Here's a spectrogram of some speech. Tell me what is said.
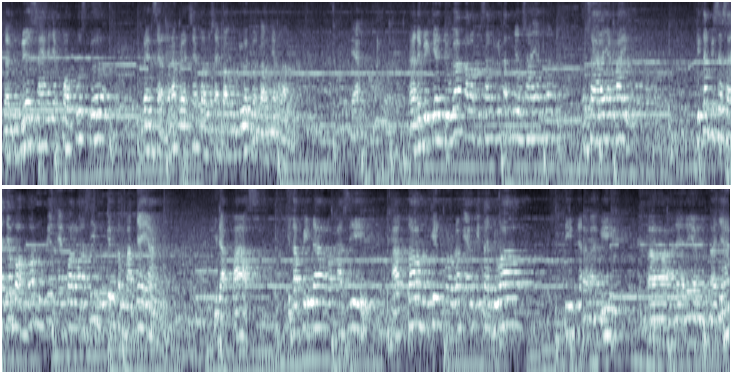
Dan kemudian saya hanya fokus ke brand saya, karena brand saya baru saya bangun juga dua tahun yang lalu. Ya. Nah demikian juga kalau misalnya kita punya usaha yang baru, usaha yang lain, kita bisa saja bahwa mungkin evaluasi mungkin tempatnya yang tidak pas, kita pindah lokasi atau mungkin produk yang kita jual tidak lagi eh, ada-ada yang bertanya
